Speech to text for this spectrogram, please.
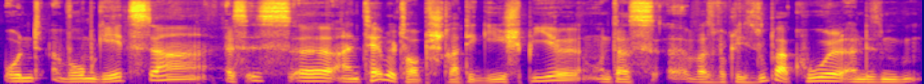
und worum geht's da? Es ist äh, ein Tabletop-Strategiespiel und das, äh, was wirklich super cool an diesem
